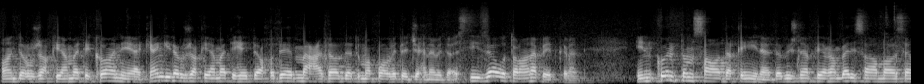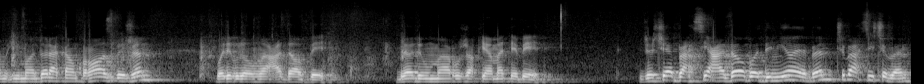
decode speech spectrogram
آن در رجا قیامت کانه کنگی در رجا قیامت هدا خدا ما عذاب داد و ما پاوت جهنم دا. استیزا و ترانه پید کرن. إن كنتم صادقين ده بجنا پیغمبری صلی الله علیه وسلم ایمان دار اکام راز بجن بده بلو ما عذاب بید. بلو ما رجا قیامت بید. جا چه بحثی عذاب دنیا بن؟ چه بحثی چه بن؟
